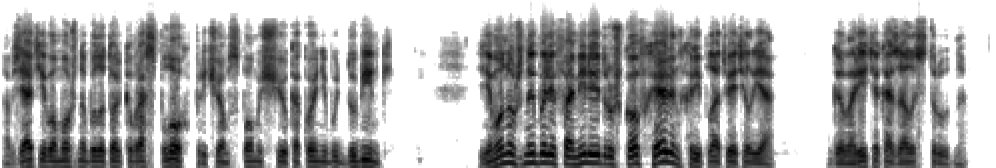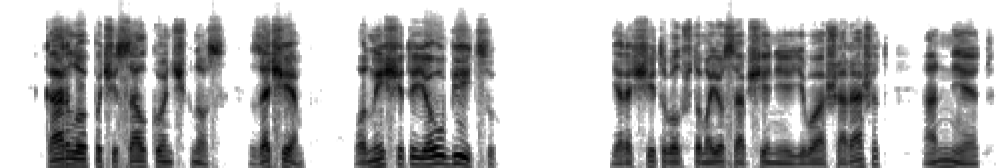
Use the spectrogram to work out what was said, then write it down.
а взять его можно было только врасплох, причем с помощью какой-нибудь дубинки. Ему нужны были фамилии дружков Хелен, — хрипло ответил я. Говорить оказалось трудно. Карло почесал кончик носа. Зачем? Он ищет ее убийцу. Я рассчитывал, что мое сообщение его ошарашит, а нет.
